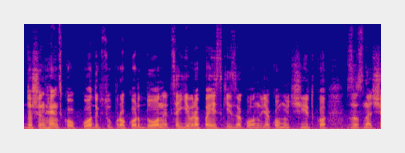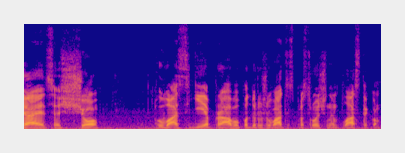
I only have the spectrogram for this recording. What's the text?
до Шенгенського кодексу про кордони. Це європейський закон, в якому чітко зазначається, що у вас є право подорожувати з просроченим пластиком.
